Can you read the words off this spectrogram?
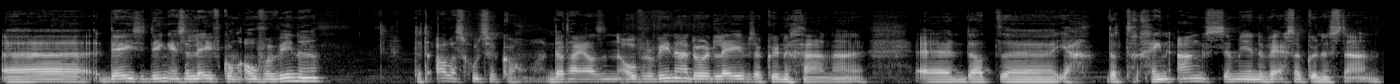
uh, deze dingen in zijn leven kon overwinnen, dat alles goed zou komen. Dat hij als een overwinnaar door het leven zou kunnen gaan. Uh, en dat, uh, ja, dat geen angst meer in de weg zou kunnen staan.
